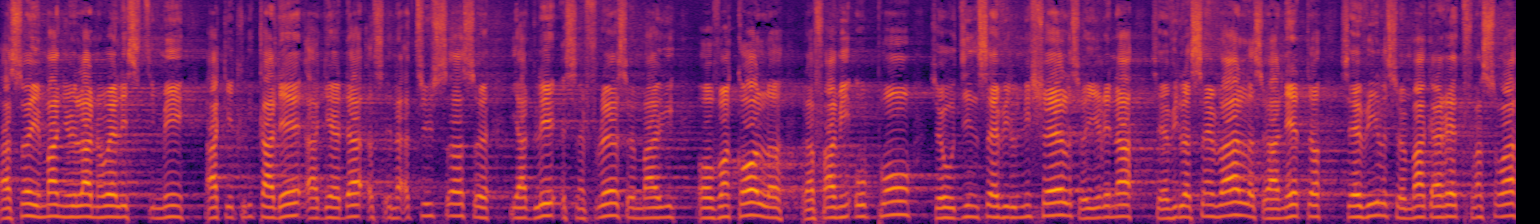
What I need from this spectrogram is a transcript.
à Sœur Emmanuela Noël estimée, à Ketli Cadet, à Gerda Senatus, Sœur Yadley Saint-Fleur, Sœur Marie Orvancol, la famille Aupont, Sœur Odine Serville-Michel, Sœur Irena Serville-Saint-Val, Sœur Annette Serville, Sœur Margaret François,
